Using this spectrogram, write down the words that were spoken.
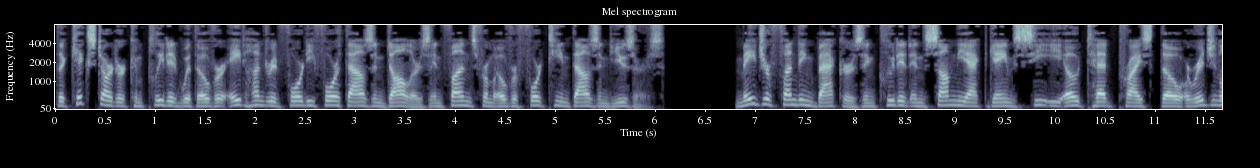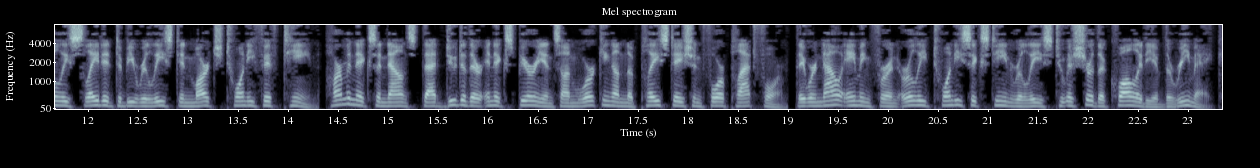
The Kickstarter completed with over $844,000 in funds from over 14,000 users. Major funding backers included Insomniac Games CEO Ted Price. Though originally slated to be released in March 2015, Harmonix announced that due to their inexperience on working on the PlayStation 4 platform, they were now aiming for an early 2016 release to assure the quality of the remake.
